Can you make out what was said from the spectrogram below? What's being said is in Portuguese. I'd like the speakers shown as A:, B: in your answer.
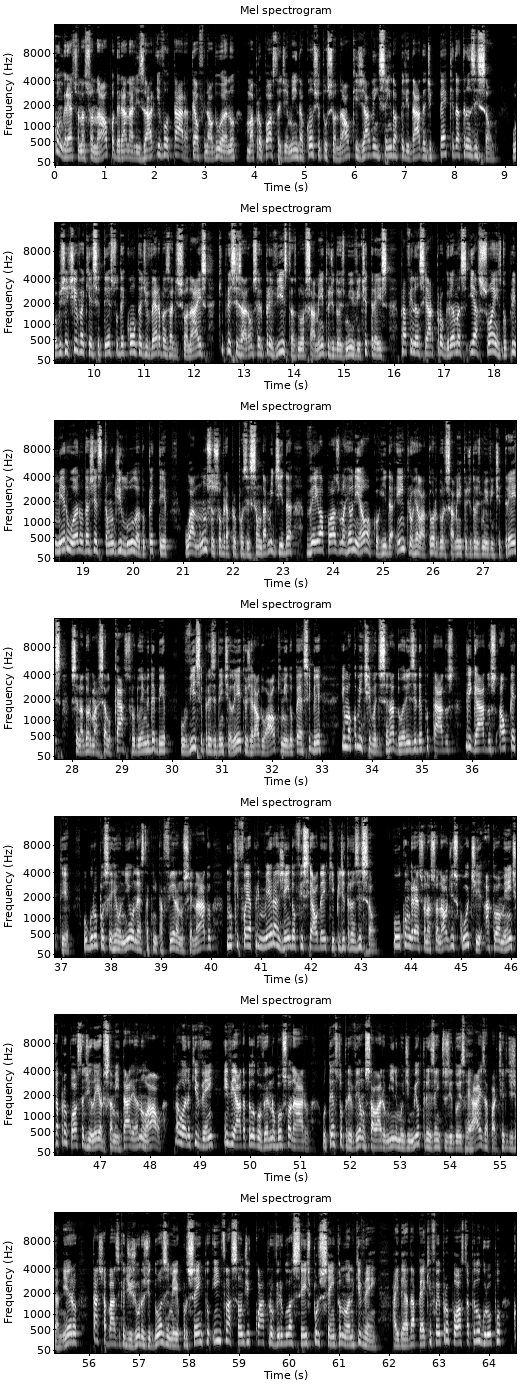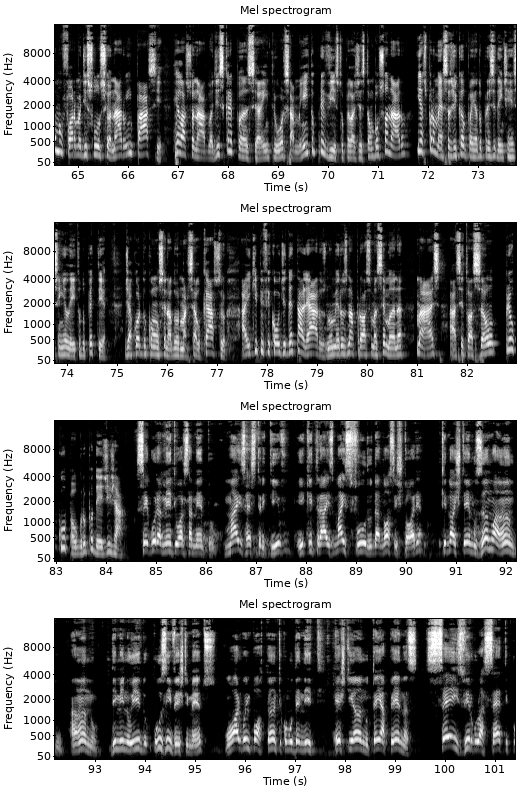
A: Congresso Nacional poderá analisar e votar até o final do ano uma proposta de emenda constitucional que já vem sendo apelidada de PEC da Transição. O objetivo é que esse texto dê conta de verbas adicionais que precisarão ser previstas no orçamento de 2023 para financiar programas e ações do primeiro ano da gestão de Lula do PT. O anúncio sobre a proposição da medida veio após uma reunião ocorrida entre o relator do orçamento de 2023, o senador Marcelo Castro, do MDB, o vice-presidente eleito Geraldo Alckmin, do PSB, e uma comitiva de senadores e deputados ligados ao PT. O grupo se reuniu nesta quinta-feira no Senado, no que foi a primeira agenda oficial da equipe de transição. O Congresso Nacional discute atualmente a proposta de lei orçamentária anual para o ano que vem, enviada pelo governo Bolsonaro. O texto prevê um salário mínimo de R$ 1.302 a partir de janeiro, taxa básica de juros de 12,5% e inflação de 4,6% no ano que vem. A ideia da PEC foi proposta pelo grupo como forma de solucionar o impasse relacionado à discrepância entre o orçamento previsto pela gestão Bolsonaro e as promessas de campanha do presidente recém-eleito do PT. De acordo com o senador Marcelo Castro, a equipe ficou de detalhar os números na próxima semana, mas a situação preocupa o grupo desde já
B: seguramente o orçamento mais restritivo e que traz mais furo da nossa história, que nós temos ano a ano, a ano diminuído os investimentos. Um órgão importante como o DENIT, este ano tem apenas 6,7%,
